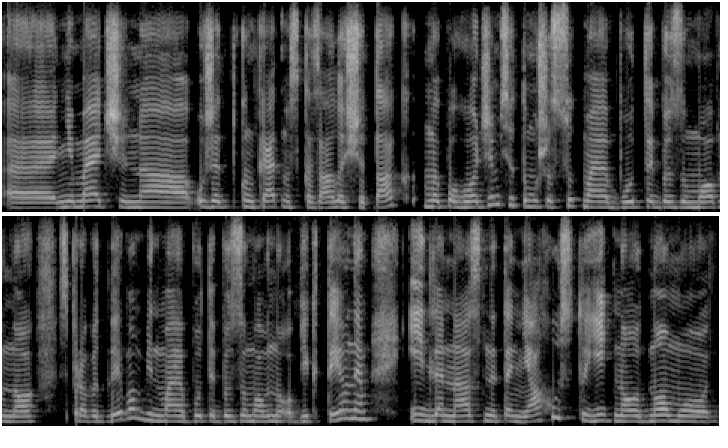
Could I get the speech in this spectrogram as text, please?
е, Німеччина вже конкретно сказали, що так, ми погоджуємося, тому що суд має бути безумовно справедливим, він має бути безумовно об'єктивним. І для нас Нетаньяху стоїть на одному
